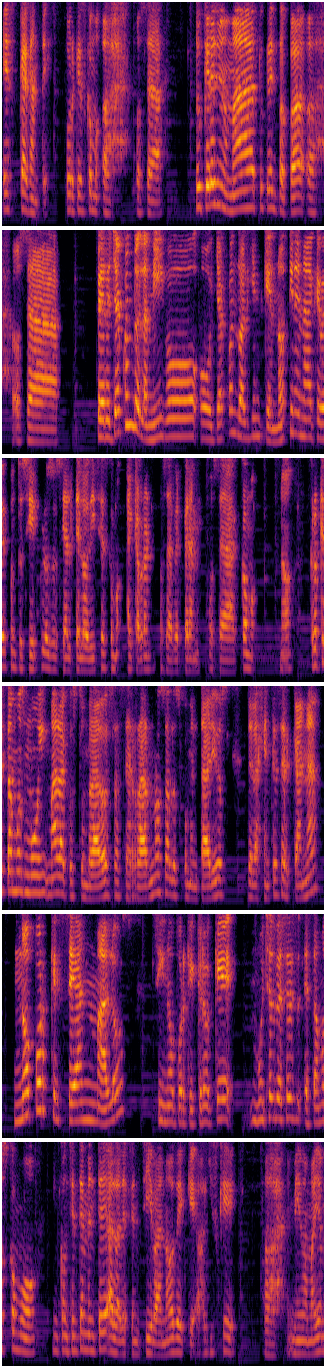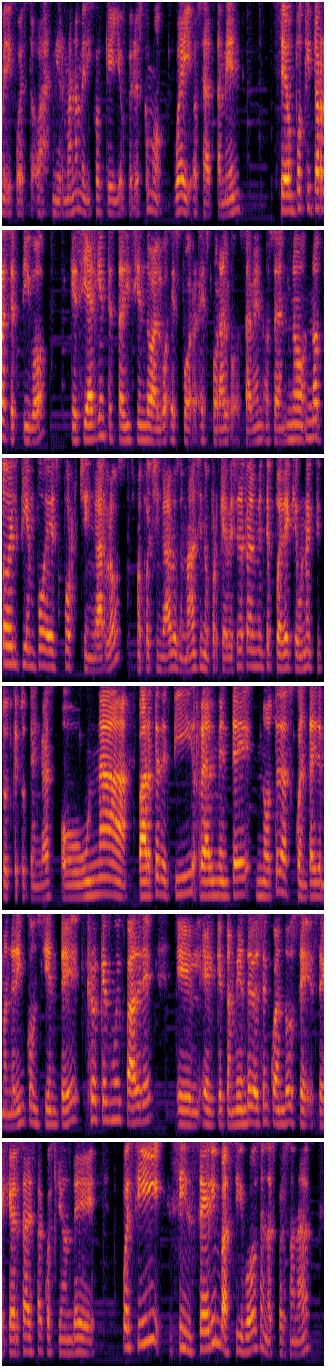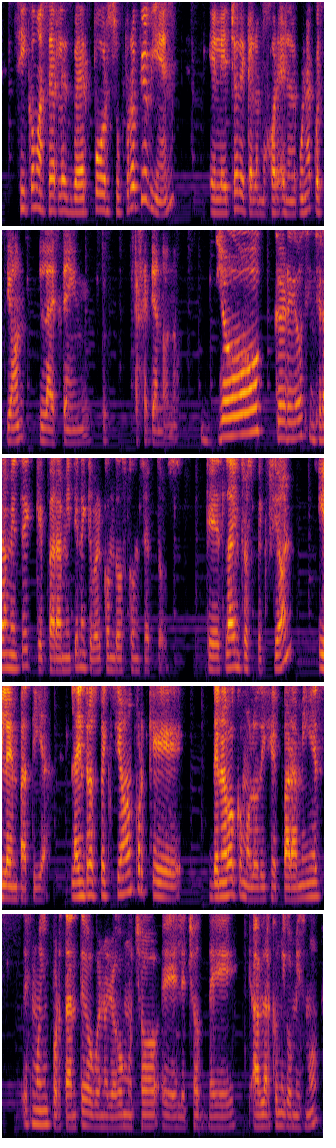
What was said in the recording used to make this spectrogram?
es cagante, porque es como, ah, o sea, tú que eres mi mamá, tú que eres mi papá, ah, o sea, pero ya cuando el amigo o ya cuando alguien que no tiene nada que ver con tu círculo social te lo dice, es como, ay cabrón, o sea, a ver, espérame, o sea, ¿cómo? Creo que estamos muy mal acostumbrados a cerrarnos a los comentarios de la gente cercana no porque sean malos, sino porque creo que muchas veces estamos como inconscientemente a la defensiva, ¿no? De que, ay, es que ah, mi mamá ya me dijo esto, ah, mi hermana me dijo aquello, pero es como, güey, o sea, también sea un poquito receptivo que si alguien te está diciendo algo es por, es por algo, ¿saben? O sea, no, no todo el tiempo es por chingarlos o por chingar a los demás, sino porque a veces realmente puede que una actitud que tú tengas o una parte de ti realmente no te das cuenta y de manera inconsciente, creo que es muy padre el, el que también de vez en cuando se, se ejerza esta cuestión de, pues sí, sin ser invasivos en las personas, sí como hacerles ver por su propio bien el hecho de que a lo mejor en alguna cuestión la estén pues, cajeteando, ¿no? Yo creo sinceramente que para mí tiene que ver con dos conceptos, que es la introspección y la empatía. La introspección porque, de nuevo, como lo dije, para mí es, es muy importante, o bueno, yo hago mucho eh, el hecho de hablar conmigo mismo,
